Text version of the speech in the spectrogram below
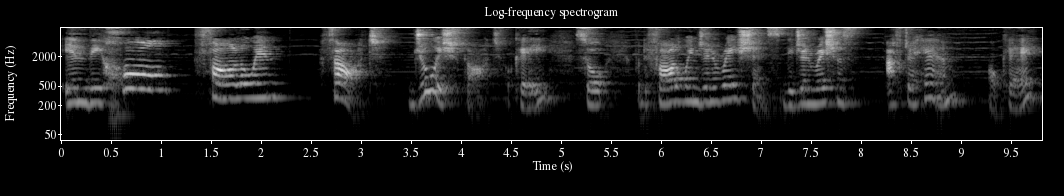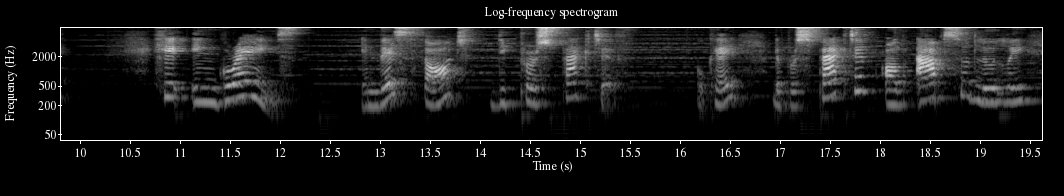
in the whole following thought, Jewish thought, okay? So for the following generations, the generations after him, okay? He ingrains in this thought the perspective, okay? The perspective of absolutely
